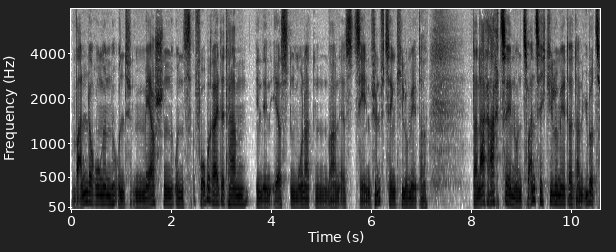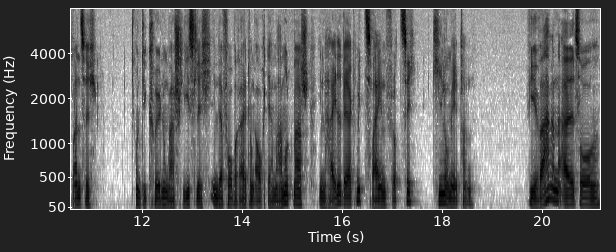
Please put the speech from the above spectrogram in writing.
Wanderungen und Märschen uns vorbereitet haben. In den ersten Monaten waren es 10, 15 Kilometer, danach 18 und 20 Kilometer, dann über 20. Und die Krönung war schließlich in der Vorbereitung auch der Mammutmarsch in Heidelberg mit 42 Kilometern. Wir waren also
